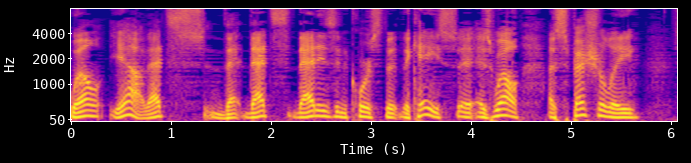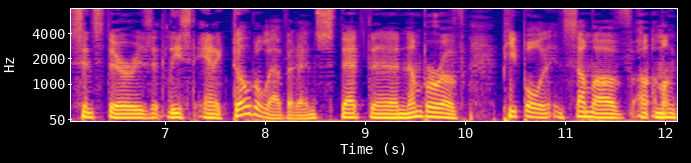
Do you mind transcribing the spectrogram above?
Well, yeah, that's that that's that is, of course, the the case uh, as well, especially since there is at least anecdotal evidence that the number of people in some of uh, among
